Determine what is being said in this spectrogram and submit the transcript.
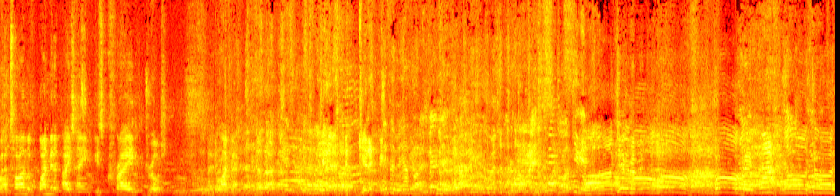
with a time of 1 minute 18 is Craig Druitt. Right back. Get it. Get it. Oh, give him ah, a Oh, come on.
